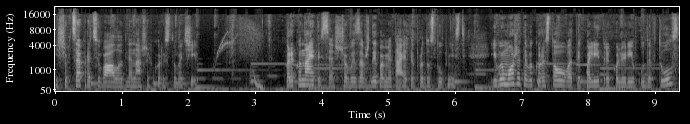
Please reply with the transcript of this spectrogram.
і щоб це працювало для наших користувачів. Переконайтеся, що ви завжди пам'ятаєте про доступність, і ви можете використовувати палітри кольорів у DevTools,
